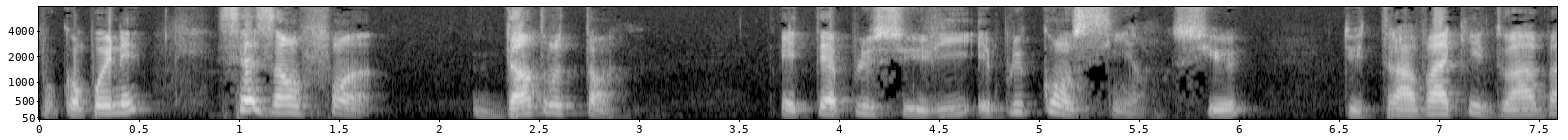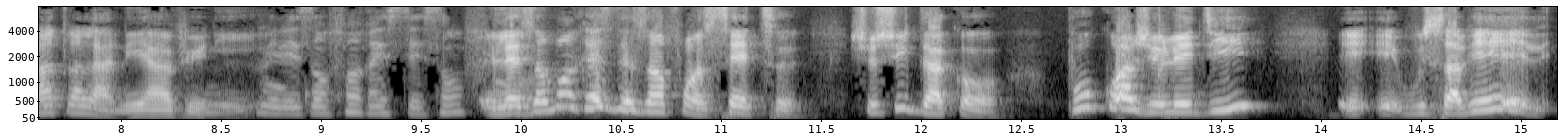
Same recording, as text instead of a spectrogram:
Vous comprenez? Ces enfants, d'entre-temps, étaient plus suivis et plus consciencieux du travail qu'ils doivent abattre l'année à venir. Mais les enfants restent des enfants. Les enfants restent des enfants, certes. Je suis d'accord. Pourquoi je le dis? Et, et vous savez,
